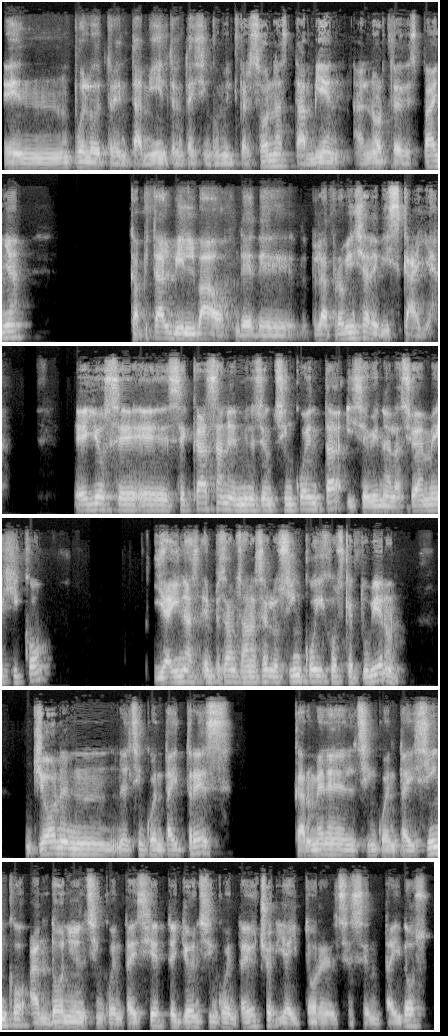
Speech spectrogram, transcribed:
en un pueblo de 30 mil, 35 mil personas, también al norte de España, capital Bilbao, de, la provincia de Vizcaya. Ellos se, eh, se, casan en 1950 y se vienen a la Ciudad de México y ahí empezamos a nacer los cinco hijos que tuvieron. John en el 53, Carmela en el 55, Antonio en el 57, yo en el 58 y Aitor en el 62.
